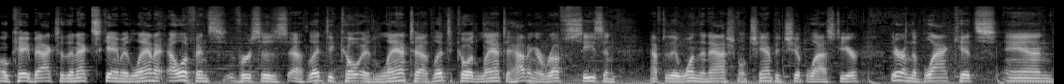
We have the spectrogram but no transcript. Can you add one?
Okay, back to the next game Atlanta Elephants versus Atletico Atlanta. Atletico Atlanta having a rough season after they won the national championship last year. They're in the black kits and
